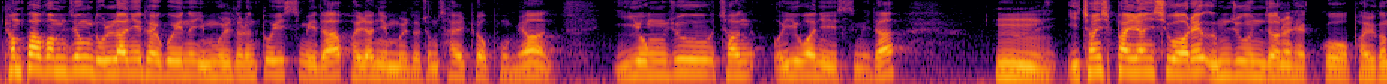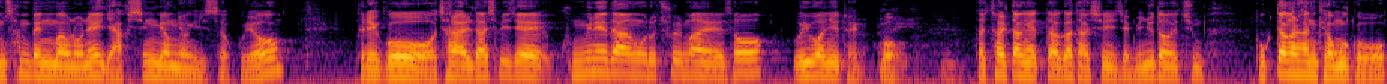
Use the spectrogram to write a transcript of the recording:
편파 검증 논란이 되고 있는 인물들은 또 있습니다. 관련 인물도 좀 살펴보면 이용주 전 의원이 있습니다. 음, 2018년 10월에 음주운전을 했고 벌금 300만 원의 약식 명령이 있었고요. 그리고 잘 알다시피 이제 국민의당으로 출마해서 의원이 됐고 다시 탈당했다가 다시 이제 민주당에 지금 복당을 한 경우고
